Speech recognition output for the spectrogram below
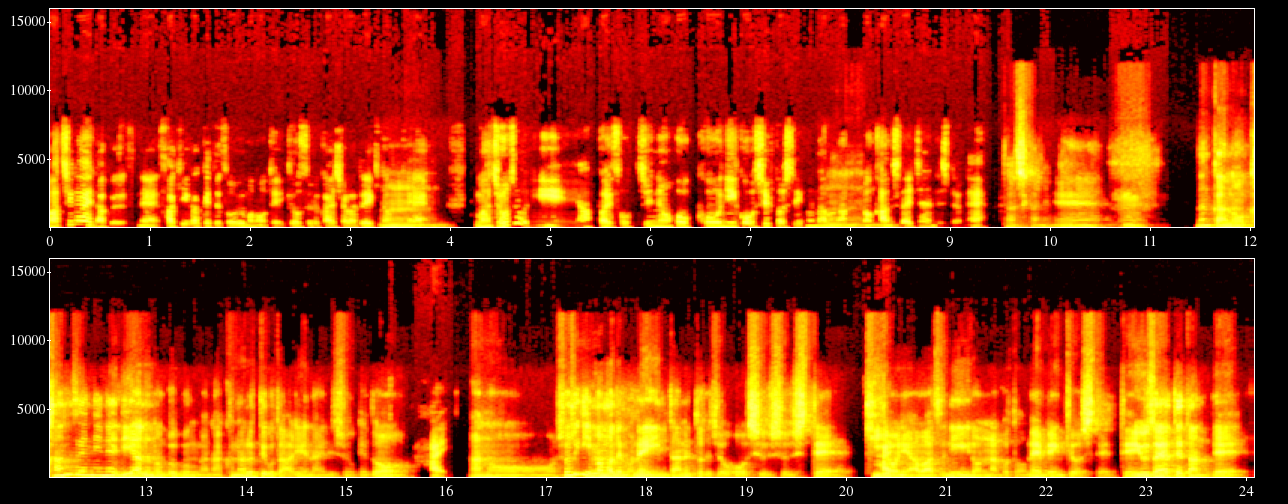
間違いなくですね、先駆けてそういうものを提供する会社が出てきたので、うんまあ徐々に、やっぱりそっちの方向にこうシフトしていくんだろうなっていうのを感じた一年でしたよね。確かにね。うん。なんかあの、完全にね、リアルの部分がなくなるってことはありえないでしょうけど、はい。あのー正直今までもね、インターネットで情報収集して、企業に合わずにいろんなことをね、勉強してってユーザーやってたんで、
